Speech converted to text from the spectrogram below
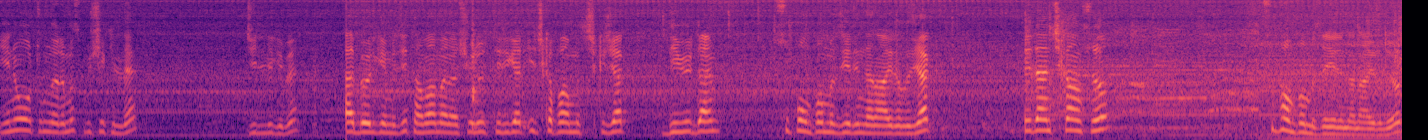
Yeni hortumlarımız bu şekilde. Cilli gibi. Bölgemizi tamamen açıyoruz. Trigger iç kapağımız çıkacak. Devirden su pompamız yerinden ayrılacak. Devirden çıkan su su pompamız da yerinden ayrılıyor.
